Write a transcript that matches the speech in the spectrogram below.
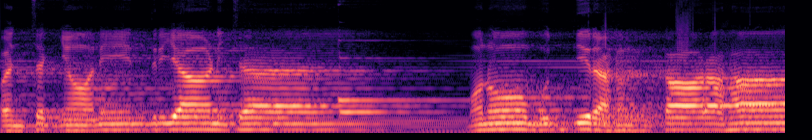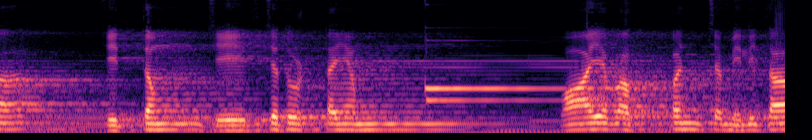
पञ्चज्ञानेन्द्रियाणि च। मनोबुद्धिरहङ्कारः चित्तं चेति चतुष्टयम्। वायवः पञ्चमिलिता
